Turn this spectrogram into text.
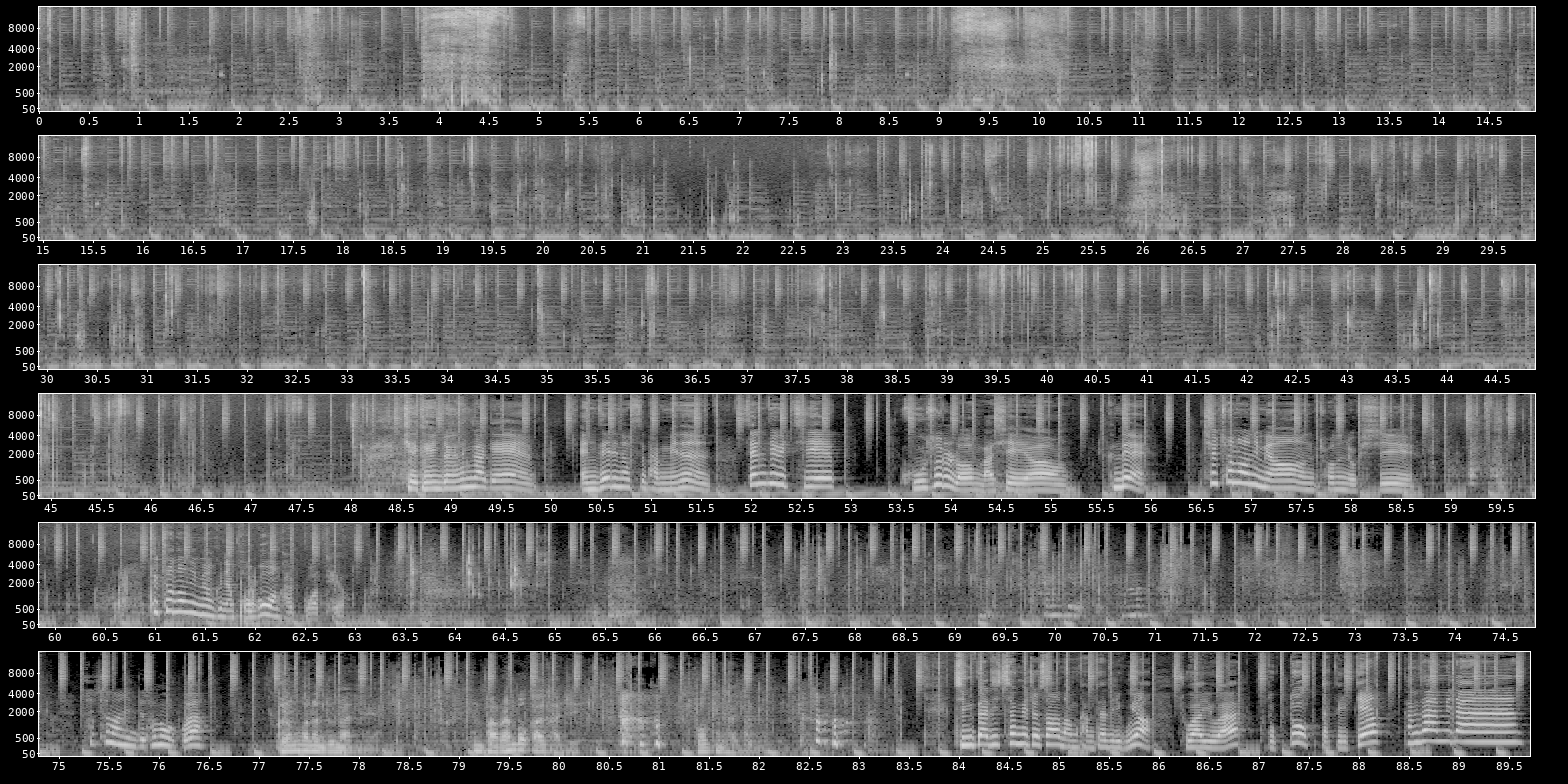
제 개인적인 생각에 엔젤리너스 반미는 샌드위치에 고수를 넣은 맛이에요. 근데 7,000원이면 저는 역시 7,000원이면 그냥 버거왕 갈 것 같아요. 칠천 원인데 사 먹을 거야? 그런 거는 넣으면 안 돼. 그럼 바로 햄버거 가지. 버거킹 가지. 지금까지 시청해주셔서 너무 감사드리고요. 좋아요와 구독도 부탁드릴게요. 감사합니다.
